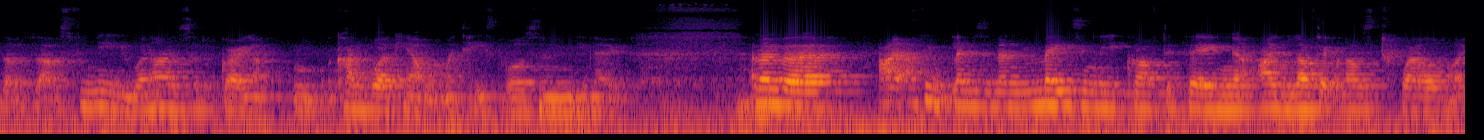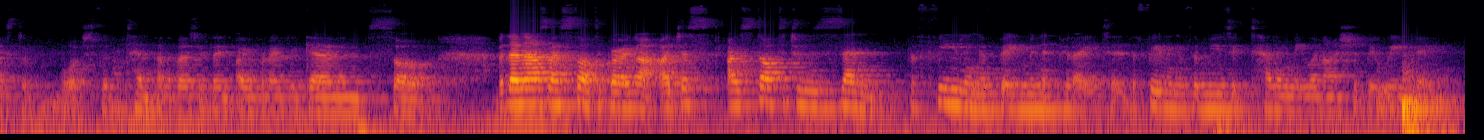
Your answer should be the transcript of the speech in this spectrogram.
that was that was for me when I was sort of growing up, kind of working out what my taste was, and you know, I remember. I, I think Les is an amazingly crafted thing. I loved it when I was 12 and I used to watch the 10th anniversary thing over and over again and sob. But then as I started growing up, I just I started to resent the feeling of being manipulated, the feeling of the music telling me when I should be weeping.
